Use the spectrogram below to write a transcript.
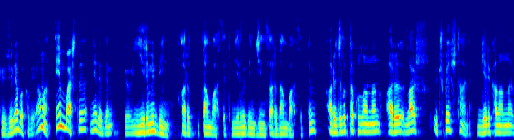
gözüyle bakılıyor. Ama en başta ne dedim? 20 bin arıdan bahsettim. 20 bin cins arıdan bahsettim. Arıcılıkta kullanılan arılar 3-5 tane. Geri kalanlar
